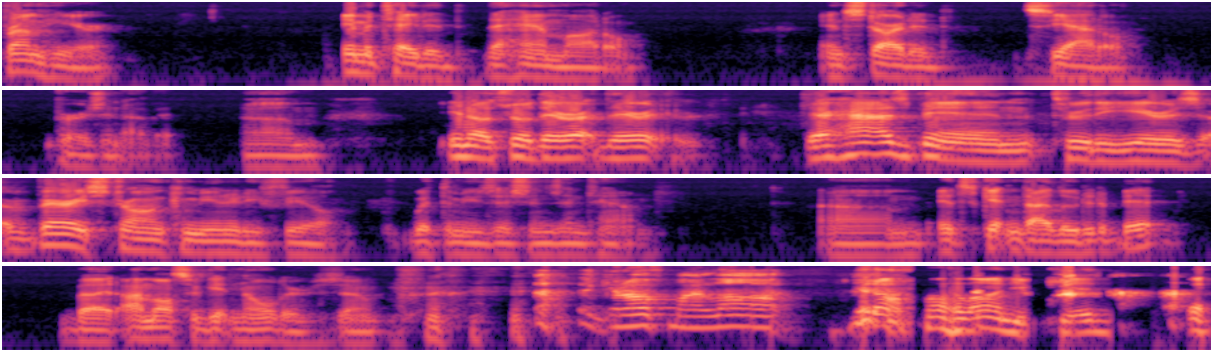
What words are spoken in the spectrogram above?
from here, imitated the HAAM model and started Seattle version of it. Um, you know, so there there there has been through the years a very strong community feel with the musicians in town. Um, it's getting diluted a bit, but I'm also getting older, so Get off my lawn. get off my lawn, you kid.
